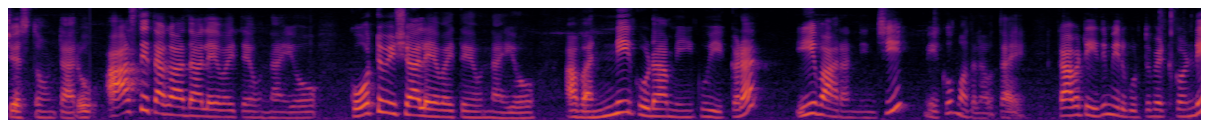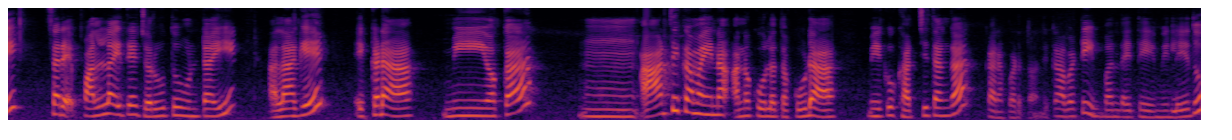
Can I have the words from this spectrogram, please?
చేస్తూ ఉంటారు. ఆస్తి తగాదాలు ఏవైతే ఉన్నాయో కోర్టు విషయాలు ఏవైతే ఉన్నాయో అవన్నీ కూడా మీకు ఇక్కడ ఈ వారం నుంచి మీకు మొదలవుతాయి. కాబట్టి ఇది మీరు గుర్తుపెట్టుకోండి. సరే పనులు అయితే జరుగుతూ ఉంటాయి. అలాగే ఇక్కడ మీ యొక్క ఆర్థికమైన అనుకూలత కూడా మీకు ఖచ్చితంగా కనపడుతుంది. కాబట్టి ఇబ్బంది అయితే ఏమీ లేదు.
